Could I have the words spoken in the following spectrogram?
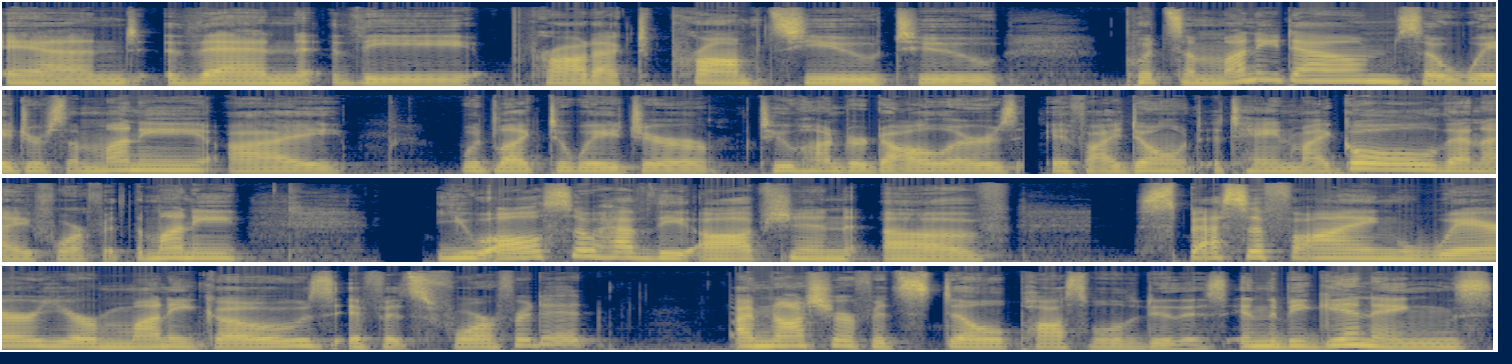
And then the product prompts you to put some money down. So, wager some money. I would like to wager $200. If I don't attain my goal, then I forfeit the money. You also have the option of specifying where your money goes if it's forfeited. I'm not sure if it's still possible to do this. In the beginnings,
